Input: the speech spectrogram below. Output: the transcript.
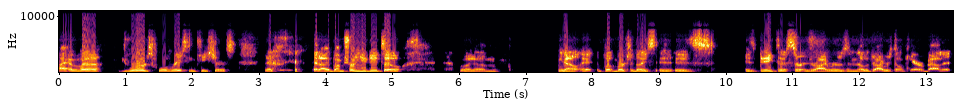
I have uh, drawers full of racing T-shirts that that I, am sure you do too. But um, you know, it, but merchandise is, is is big to certain drivers, and other drivers don't care about it.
